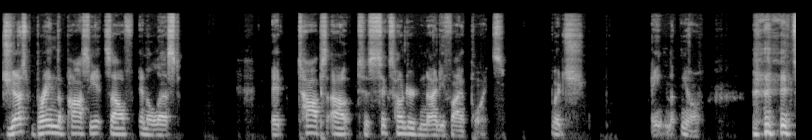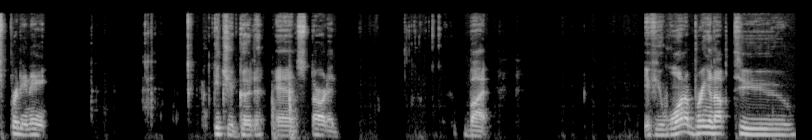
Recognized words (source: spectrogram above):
just bring the posse itself in a list, it tops out to 695 points, which ain't, you know, it's pretty neat. Get you good and started. But if you want to bring it up to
